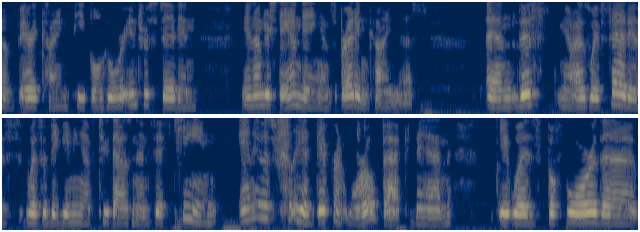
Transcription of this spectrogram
of very kind people who were interested in in understanding and spreading kindness and this, you know, as we've said, is was the beginning of 2015, and it was really a different world back then. It was before the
